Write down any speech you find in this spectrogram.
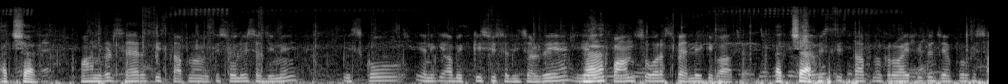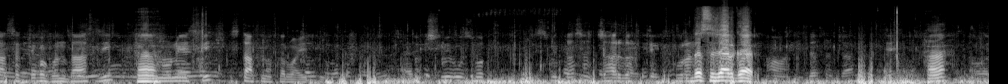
अच्छा। महानगढ़ शहर की स्थापना हुई थी सोलहवीं सदी में। इसको यानी कि अब इक्कीसवीं सदी चल रही है। ये हाँ। 500 वर्ष पहले की बात है। अच्छा। जब इसकी स्थापना करवाई थी तो जयपुर के शासक थे भगवंत दास जी। हाँ। उन्होंने इसकी स्थापना करवाई थी। तो इसमें उस वक्त इसमें दस हज़ार घर थे। पूरा दस हज़ार घर? हाँ दस हज़ार घर थे। हाँ। और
